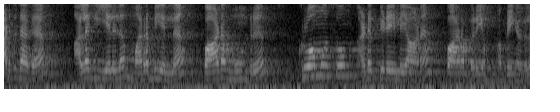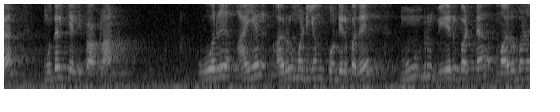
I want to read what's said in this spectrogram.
அடுத்ததாக அழகு ஏழில் மரபியலில் பாடம் மூன்று குரோமோசோம் அடிப்படையிலான பாரம்பரியம் அப்படிங்கிறதுல முதல் கேள்வி பார்க்கலாம். ஒரு அயல் அருமடியும் கொண்டிருப்பது மூன்று வேறுபட்ட மரபணு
